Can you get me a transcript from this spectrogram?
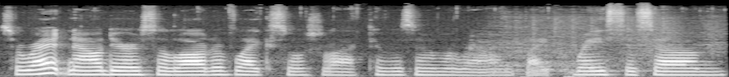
So right now there's a lot of like social activism around like racism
